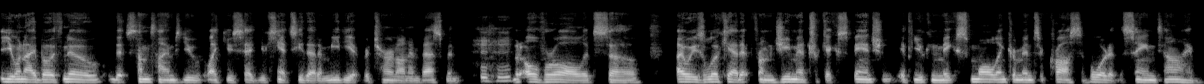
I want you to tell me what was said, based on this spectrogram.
you and I both know that sometimes you, like you said, you can't see that immediate return on investment. Mm-hmm. But overall, it's, uh, I always look at it from geometric expansion. If you can make small increments across the board at the same time,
